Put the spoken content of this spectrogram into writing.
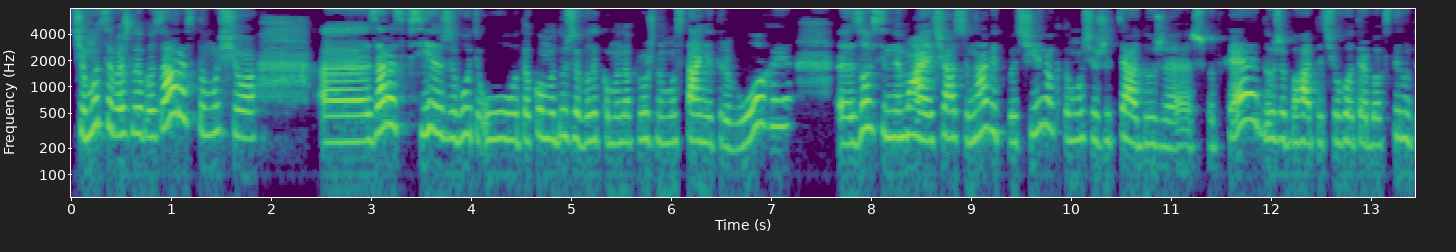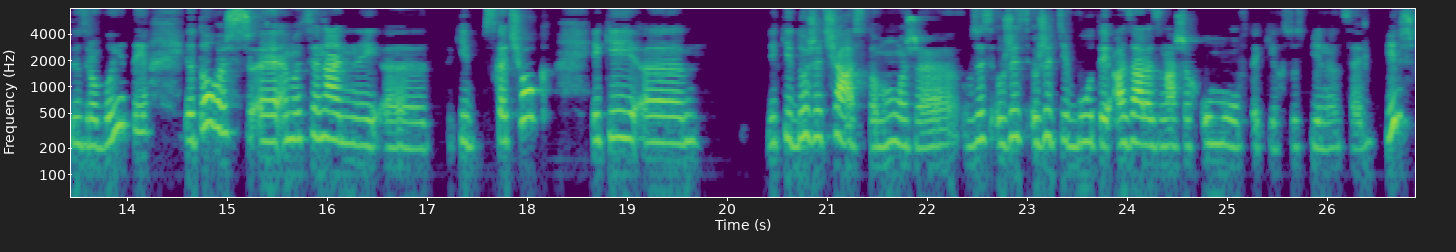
Чому це важливо зараз? Тому що зараз всі живуть у такому дуже великому напружному стані тривоги. Е, зовсім немає часу на відпочинок, тому що життя дуже швидке, дуже багато чого треба встигнути зробити. І до того ж, е, емоціональний е, такий скачок, який. Е, який дуже часто може у житті бути, а зараз з наших умов таких суспільних це більш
